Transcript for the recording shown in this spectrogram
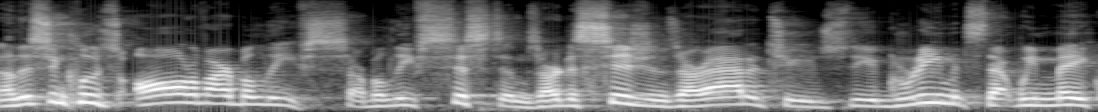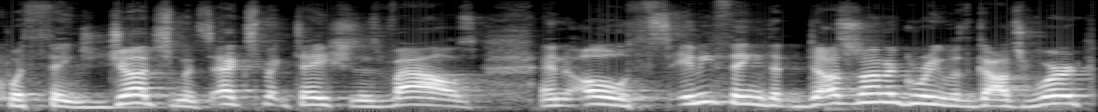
Now, this includes all of our beliefs, our belief systems, our decisions, our attitudes, the agreements that we make with things, judgments, expectations, vows, and oaths. Anything that does not agree with God's word,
